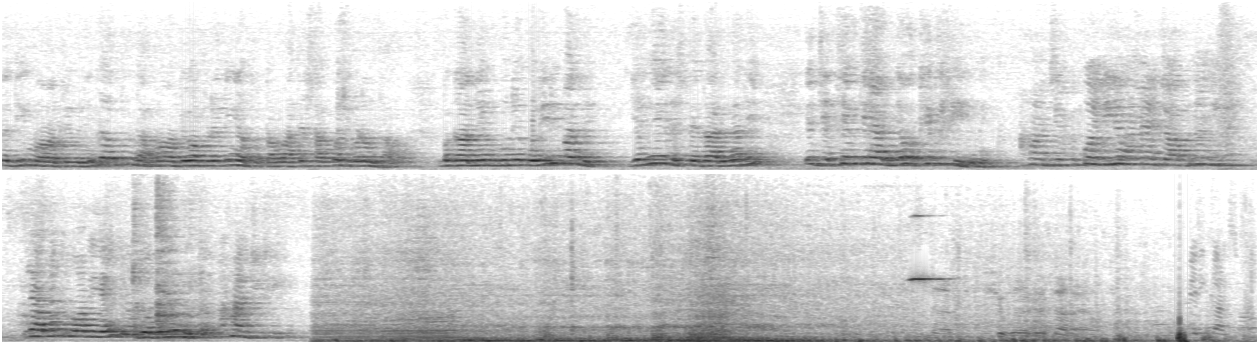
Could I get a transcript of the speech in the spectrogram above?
ਕਦੀ ਮਾਂ ਪਿਓ ਨਹੀਂ ਗਲਤ ਹੁੰਦਾ। ਮਾਂ ਪਿਓ ਆਪਣੇ ਧੀਆਂ ਪੁੱਤਾਂ ਵਾਸਤੇ ਸਭ ਕੁਝ ਬਣਾਉਂਦਾ ਵਾ। ਬਗਾਨੇ ਬਗੂਨੇ ਕੋਈ ਨਹੀਂ ਬਣਦੇ। ਜਿਹੜੀਆਂ ਇਹ ਰਿਸ਼ਤੇਦਾਰੀਆਂ ਨੇ ਇਹ ਜਿੱਥੇ ਕਿਤੇ ਹੈਗੀਆਂ ਉੱਥੇ ਵੀ ਠੀਕ ਨੇ। ਹਾਂਜੀ ਕੋਈ ਨਹੀਂ ਹੁਣ ਮੈਂ ਚਾਹ ਬਣਾਉਣੀ ਹੈ ਲੈ ਮੈਂ ਤੂੰ ਆ ਵੀ ਹੈ ਤੈਨੂੰ ਦੁੱਧ ਲੈਣੀ ਹੈ ਹਾਂਜੀ ਠੀਕ। ਆ। ਸ਼ੁਕਰ ਹੈ ਘਰ ਆਇਆ ਮੇਰੀ ਗੱਲ ਸੁਣੋ।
